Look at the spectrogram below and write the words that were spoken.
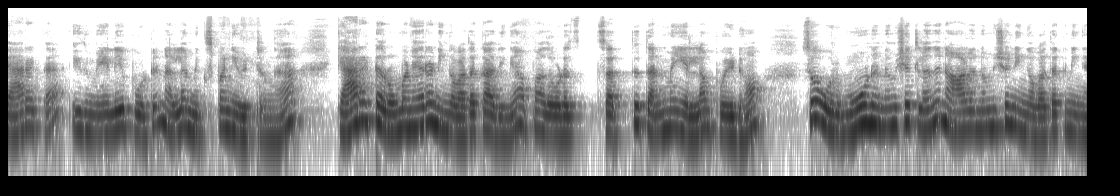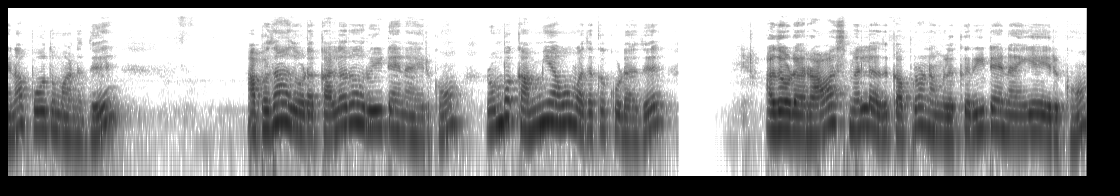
கேரட்டை இது மேலே போட்டு நல்லா மிக்ஸ் பண்ணி விட்டுருங்க. கேரட்டை ரொம்ப நேரம் நீங்கள் வதக்காதீங்க. அப்போ அதோட சத்து தன்மை எல்லாம் போயிடும். ஸோ ஒரு மூணு நிமிஷத்துலேருந்து நாலு நிமிஷம் நீங்கள் வதக்குனீங்கன்னா போதுமானது. அப்போ தான் அதோட கலரும் ரீட்டைன் ஆகிருக்கும் ரொம்ப கம்மியாகவும் வதக்கக்கூடாது. அதோட ரா ஸ்மெல் அதுக்கப்புறம் நம்மளுக்கு ரீட்டைன் ஆகியே இருக்கும்.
